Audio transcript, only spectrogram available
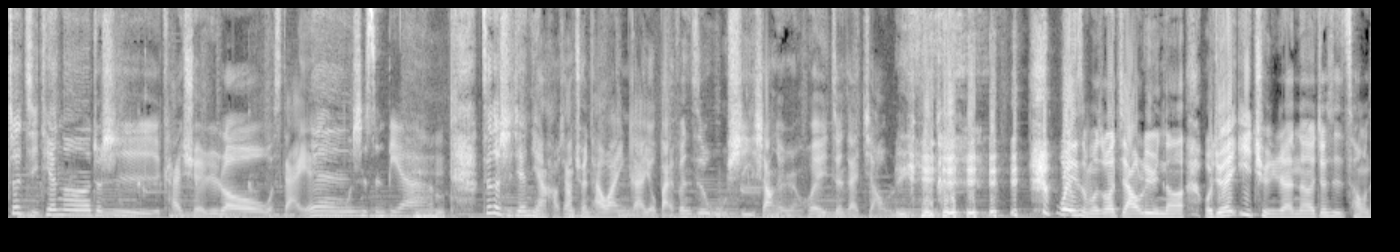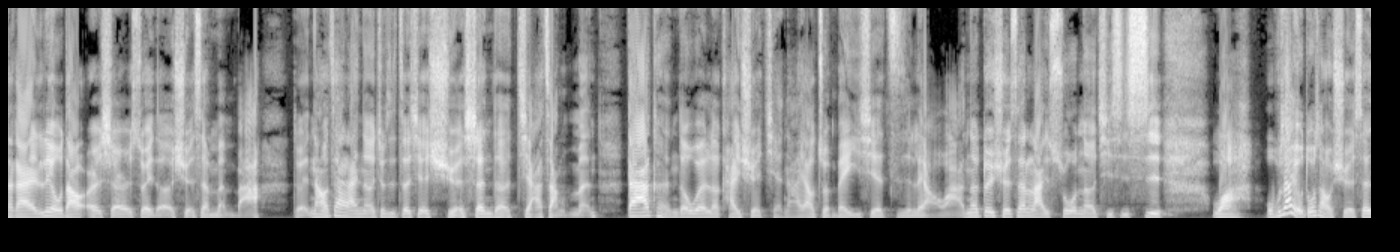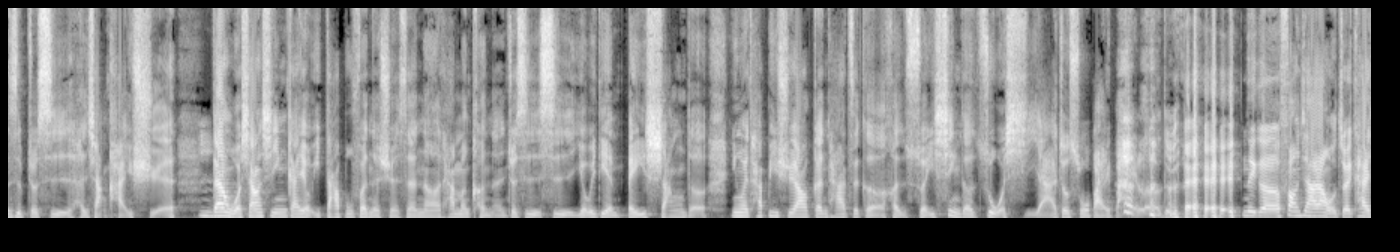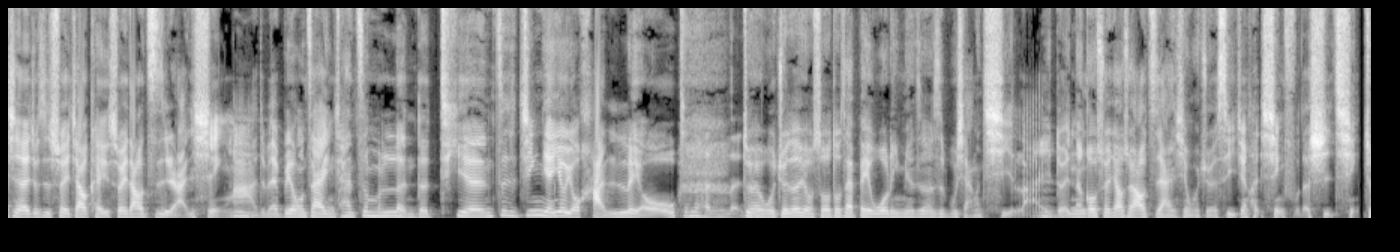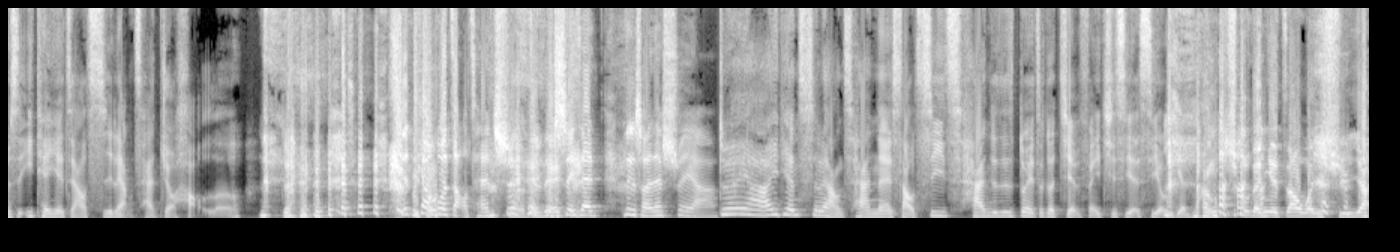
这几天呢，就是开学日喽。我是 Diane，，我是森迪啊。这个时间点，好像全台湾应该有百分之五十以上的人会正在焦虑。为什么说焦虑呢？我觉得一群人呢，就是从大概六到二十二岁的学生们吧，对，然后再来呢，就是这些学生的家长们，大家可能都为了开学前啊，要准备一些资料啊。那对学生来说呢，其实是哇，我不知道有多少学生是就是很想开学，但我相信。应该有一大部分的学生呢，他们可能就是是有一点悲伤的，因为他必须要跟他这个很随性的作息啊，就说拜拜了，对不对？那个放假让我最开心的就是睡觉可以睡到自然醒嘛，对不对？不用在你看这么冷的天，这是今年又有寒流，真的很冷。对，我觉得有时候都在被窝里面，真的是不想起来。对，能够睡觉睡到自然醒，我觉得是一件很幸福的事情。就是一天也只要吃两餐就好了。对。跳过早餐吃了，对不对？睡在那个时候还在睡啊？对呀，一天吃两餐呢，少吃一餐就是对这个减肥其实也是有一点帮助的。你也知道我很需要。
